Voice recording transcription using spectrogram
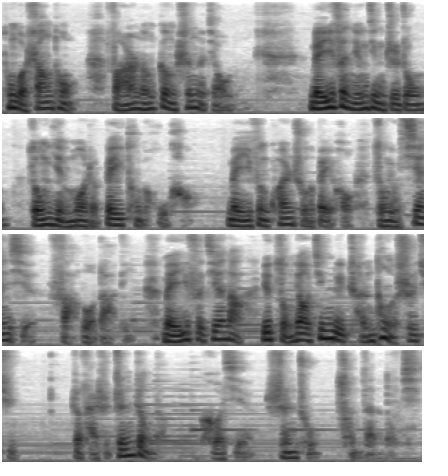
通过伤痛反而能更深的交融。每一份宁静之中，总隐没着悲痛的呼号；每一份宽恕的背后，总有鲜血洒落大地；每一次接纳，也总要经历沉痛的失去。这才是真正的和谐深处存在的东西。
